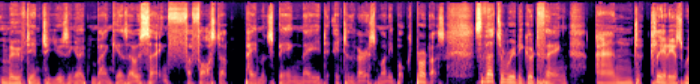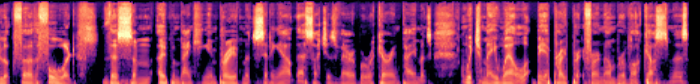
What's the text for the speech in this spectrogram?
moved into using open banking, as I was saying, for faster payments being made into the various Moneybox products. So that's a really good thing. And clearly, as we look further forward, there's some open banking improvements sitting out there, such as variable recurring payments, which may well be appropriate for a number of our customers.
